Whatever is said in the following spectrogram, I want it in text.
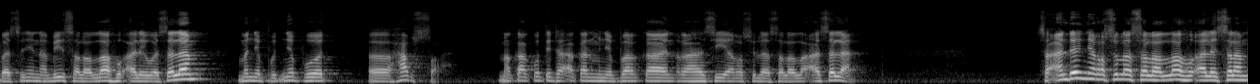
bahasanya Nabi Shallallahu Alaihi Wasallam menyebut-nyebut uh, Hafsah. Maka aku tidak akan menyebarkan rahasia Rasulullah Shallallahu Alaihi Wasallam. Seandainya Rasulullah Shallallahu Alaihi Wasallam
